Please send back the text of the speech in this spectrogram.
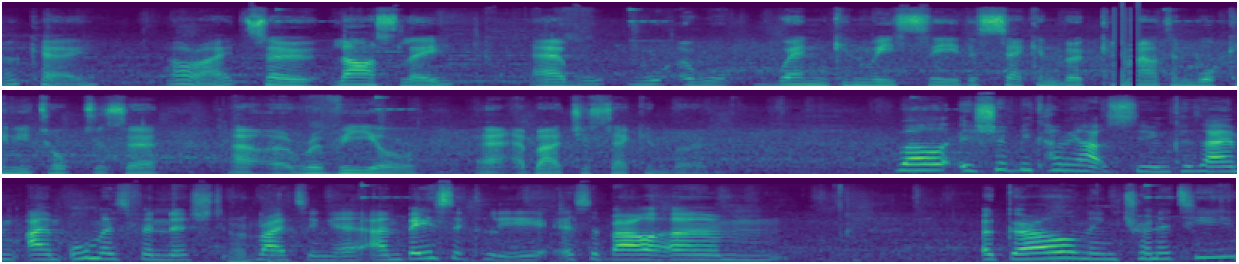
Okay, all right. So, lastly, uh, w- w- when can we see the second book come out, and what can you talk to us, uh, uh, reveal uh, about your second book? Well, it should be coming out soon because I'm I'm almost finished Okay. writing it, and basically it's about um, a girl named Trinity.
